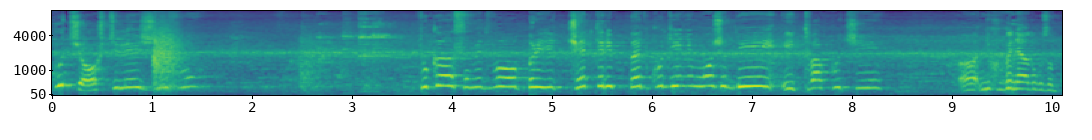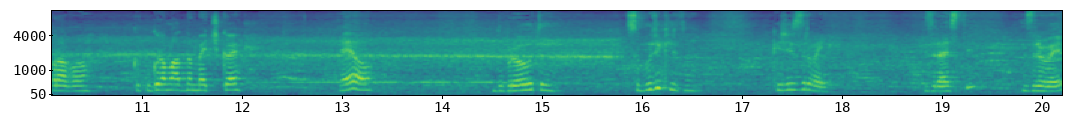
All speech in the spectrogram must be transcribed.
куче още ли е живо? Тук съм идвала преди 4-5 години, може би, и това куче а, никога няма да го забравя. Като грамадна мечка е. Ео! Добро утро! Събудих ли те? Кажи здравей! Здрасти! Здравей!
